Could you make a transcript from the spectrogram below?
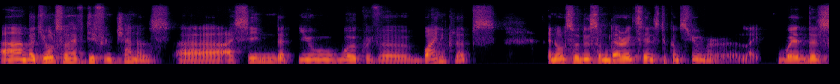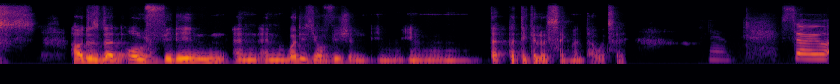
Uh, but you also have different channels. Uh, I've seen that you work with uh, wine clubs and also do some direct sales to consumer. Like, where does how does that all fit in, and and what is your vision in in that particular segment? I would say. Yeah. So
